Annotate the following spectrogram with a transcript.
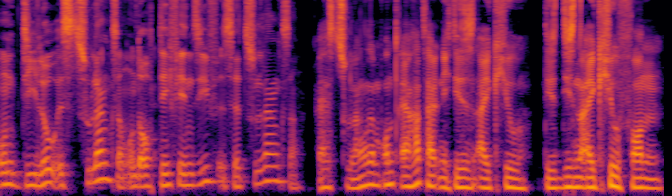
Und Dilo ist zu langsam. Und auch defensiv ist er zu langsam. Er ist zu langsam und er hat halt nicht dieses IQ, die- diesen IQ von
